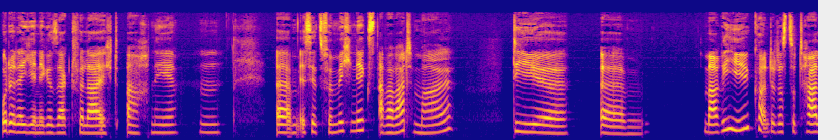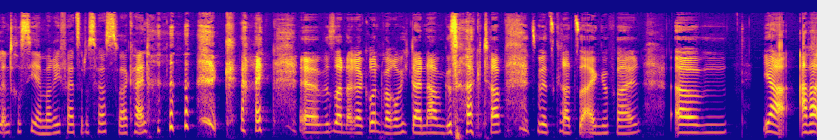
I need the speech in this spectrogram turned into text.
Oder derjenige sagt vielleicht, ach nee, hm, ähm, ist jetzt für mich nichts, aber warte mal, die ähm, Marie konnte das total interessieren. Marie, falls du das hörst, war kein, kein äh, besonderer Grund, warum ich deinen Namen gesagt habe. Ist mir jetzt gerade so eingefallen. Ähm, ja, aber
